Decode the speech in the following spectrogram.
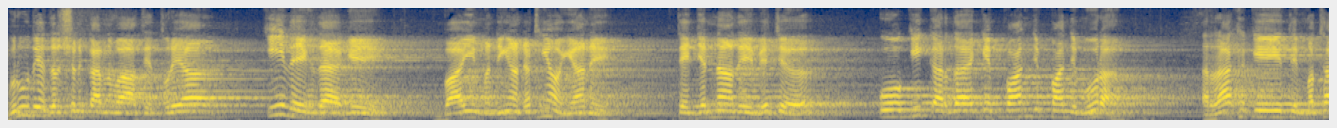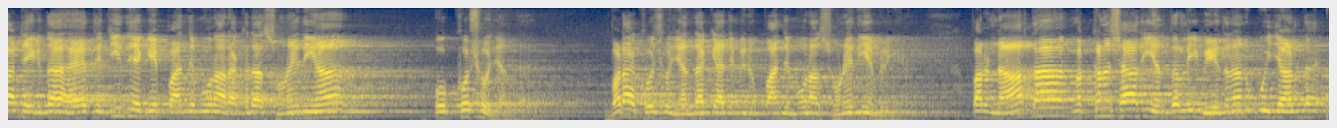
ਗੁਰੂ ਦੇ ਦਰਸ਼ਨ ਕਰਨ ਵਾਸਤੇ ਤੁਰਿਆ, ਕੀ ਦੇਖਦਾ ਹੈ ਕਿ 22 ਮੰਡੀਆਂ ਡੱਠੀਆਂ ਹੋਈਆਂ ਨੇ ਤੇ ਜਿਨ੍ਹਾਂ ਦੇ ਵਿੱਚ ਉਹ ਕੀ ਕਰਦਾ ਹੈ ਕਿ ਪੰਜ ਪੰਜ ਮੋਹਰਾਂ ਰੱਖ ਕੇ ਤੇ ਮੱਥਾ ਟੇਕਦਾ ਹੈ ਤੇ ਜਿਹਦੇ ਅੱਗੇ ਪੰਜ ਮੋਹਰਾਂ ਰੱਖਦਾ ਸੁਣੇ ਦੀਆਂ, ਉਹ ਖੁਸ਼ ਹੋ ਜਾਂਦਾ ਹੈ। ਬੜਾ ਖੁਸ਼ ਹੋ ਜਾਂਦਾ ਕਿ ਅੱਜ ਮੈਨੂੰ ਪੰਜ ਮੋਹਰਾਂ ਸੋਨੇ ਦੀਆਂ ਮਿਲੀਆਂ। ਪਰ ਨਾ ਤਾਂ ਮੱਖਣ ਸ਼ਾਹ ਦੀ ਅੰਦਰਲੀ ਵੇਦਨਾ ਨੂੰ ਕੋਈ ਜਾਣਦਾ ਹੈ,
